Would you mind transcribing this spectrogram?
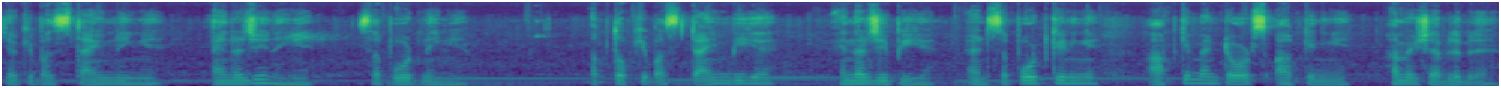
कि आपके पास टाइम नहीं है एनर्जी नहीं है सपोर्ट नहीं है. अब तो आपके पास टाइम भी है एनर्जी भी है एंड सपोर्ट के लिए आपके मैंटोर्स आपके लिए हमेशा अवेलेबल है।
